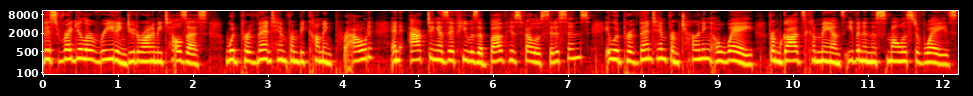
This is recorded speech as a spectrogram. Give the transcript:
This regular reading, Deuteronomy tells us, would prevent him from becoming proud and acting as if he was above his fellow citizens. It would prevent him from turning away from God's commands, even in the smallest of ways,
